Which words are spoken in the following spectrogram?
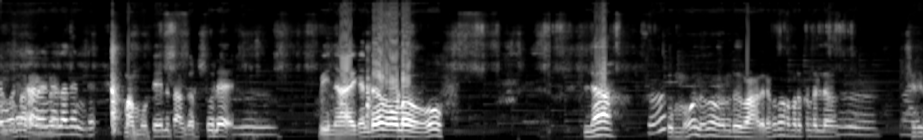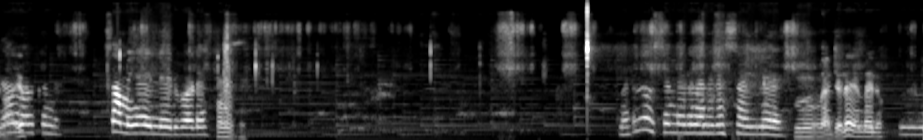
കൂടി കാണാനുള്ളതുണ്ട് മമ്മൂട്ടി അതിന് തകർത്തൂലേ? വിനായകന്റെ റോളോ. ഓ. ഇല്ല. ഉമ്മ തോന്നുന്നുണ്ട് വാതിലൊക്കെ തുറന്നെടുക്കണ്ടല്ലോ. ശരി, സമയായില്ലേ ഒരുപാട്. ഇന്നത്തെ ദിവസം എന്തായാലും നല്ല രസമായില്ലേ അടിയല്ലേ എന്തായാലും. ഉം.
